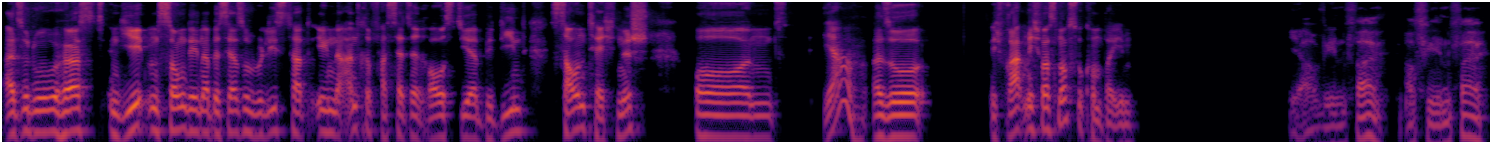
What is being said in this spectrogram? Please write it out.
Also du hörst in jedem Song, den er bisher so released hat, irgendeine andere Facette raus, die er bedient, soundtechnisch. Und ja, also ich frage mich, was noch so kommt bei ihm. Ja, auf jeden Fall. Auf jeden Fall.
